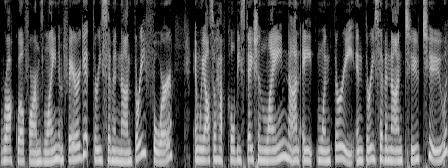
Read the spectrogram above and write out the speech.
Rockwell Farms Lane in Farragut, 37934. And we also have Colby Station Lane, 9813 in 37922.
